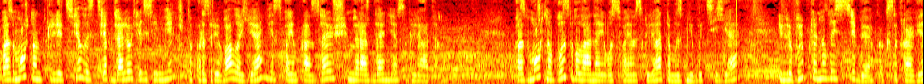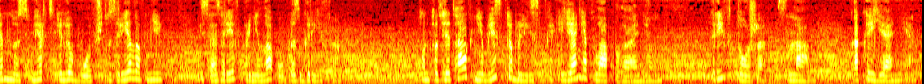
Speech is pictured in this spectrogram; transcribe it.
Возможно, он прилетел из тех далеких земель, что прозревала Яне своим пронзающим мироздание взглядом. Возможно, вызвала она его своим взглядом из небытия или выплюнула из себя, как сокровенную смерть и любовь, что зрела в ней и, созрев, приняла образ грифа. Он подлетал к ней близко-близко, и Яня плакала о нем. Гриф тоже знал, как и Яня.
